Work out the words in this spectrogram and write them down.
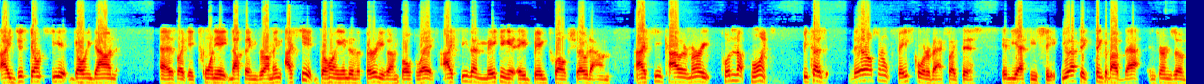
I just don't see it going down as like a 28 nothing drumming. I see it going into the 30s on both ways. I see them making it a Big 12 showdown. I see Kyler Murray putting up points because they also don't face quarterbacks like this in the SEC. You have to think about that in terms of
